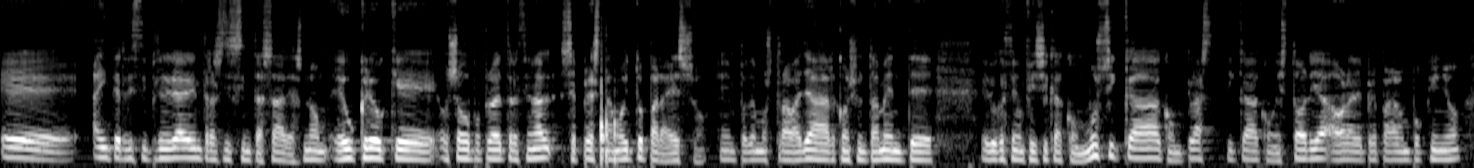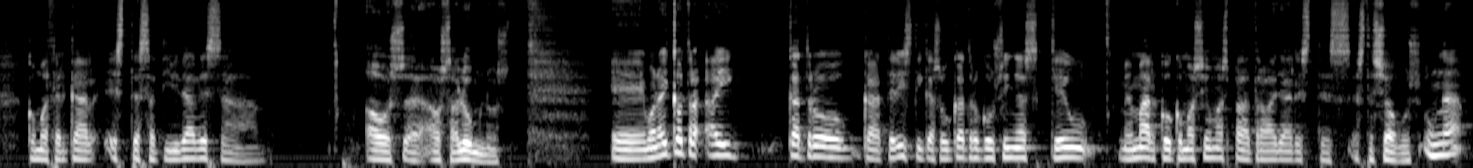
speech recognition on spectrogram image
eh, a interdisciplinaridade entre as distintas áreas. Non, eu creo que o xogo popular tradicional se presta moito para eso. Eh? Podemos traballar conxuntamente educación física con música, con plástica, con historia, a hora de preparar un poquinho como acercar estas actividades a, aos, aos alumnos. Eh, bueno, hai, contra, hai catro características ou catro cousiñas que eu me marco como axiomas para traballar estes, estes xogos. Unha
